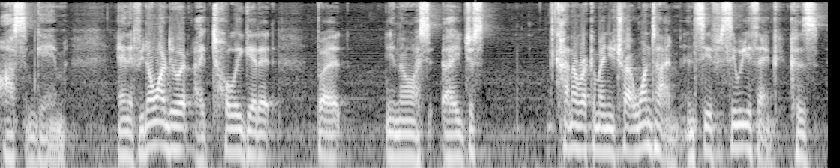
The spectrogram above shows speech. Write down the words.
awesome game, and if you don't want to do it, I totally get it. But you know, I, I just kind of recommend you try it one time and see if see what you think because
